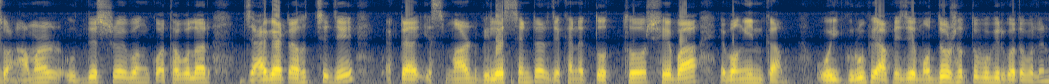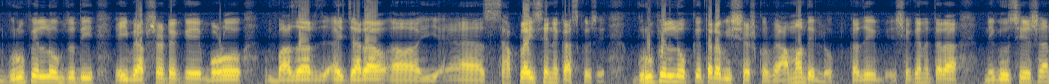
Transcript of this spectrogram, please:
সো আমার উদ্দেশ্য এবং কথা বলার জায়গাটা হচ্ছে যে একটা স্মার্ট ভিলেজ সেন্টার যেখানে তথ্য সেবা এবং ইনকাম ওই গ্রুপে আপনি যে মধ্যস্বত্বভোগীর কথা বলেন, গ্রুপের লোক যদি এই ব্যবসাটাকে বড় বাজার যারা সাপ্লাই চেনে কাজ করছে, গ্রুপের লোককে তারা বিশ্বাস করবে, আমাদের লোক। কাজে সেখানে তারা নেগোসিয়েশন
